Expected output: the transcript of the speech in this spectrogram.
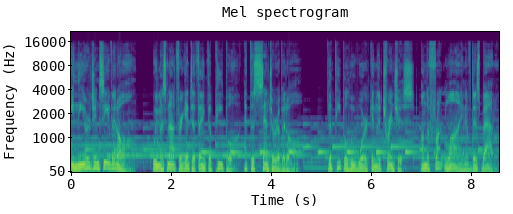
In the urgency of it all, we must not forget to thank the people at the center of it all. The people who work in the trenches on the front line of this battle,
